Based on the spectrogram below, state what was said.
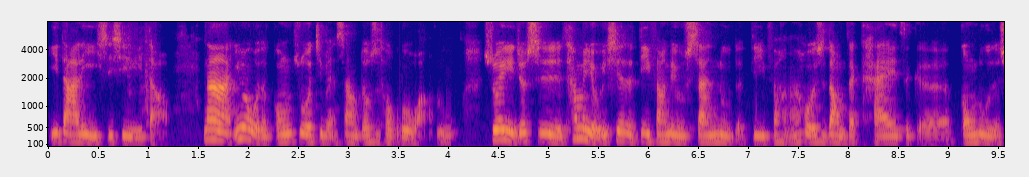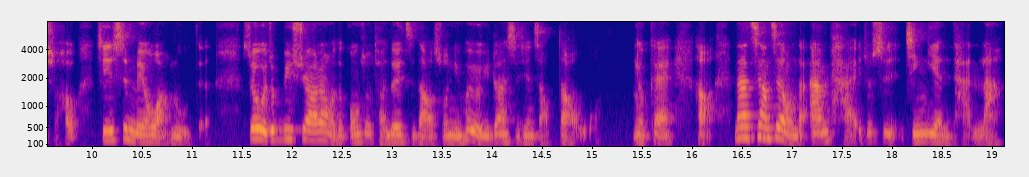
意大利西西里岛，那因为我的工作基本上都是透过网络，所以就是他们有一些的地方，例如山路的地方，然后或者是当我们在开这个公路的时候，其实是没有网络的，所以我就必须要让我的工作团队知道说，你会有一段时间找不到我。OK，好，那像这种的安排就是经验谈啦，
